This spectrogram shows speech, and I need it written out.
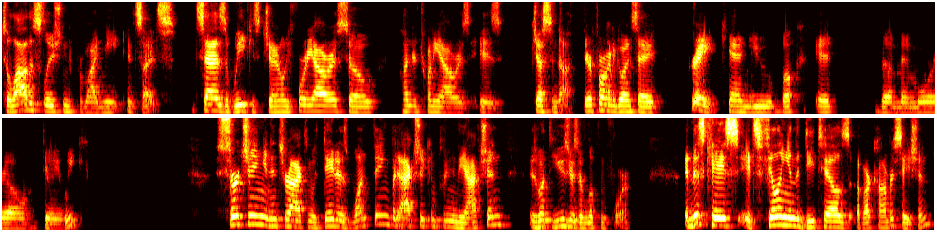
to allow the solution to provide me insights. It says a week is generally 40 hours, so 120 hours is just enough. Therefore, I'm going to go and say, great, can you book it the Memorial Day week? Searching and interacting with data is one thing, but actually completing the action is what the users are looking for. In this case, it's filling in the details of our conversation,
